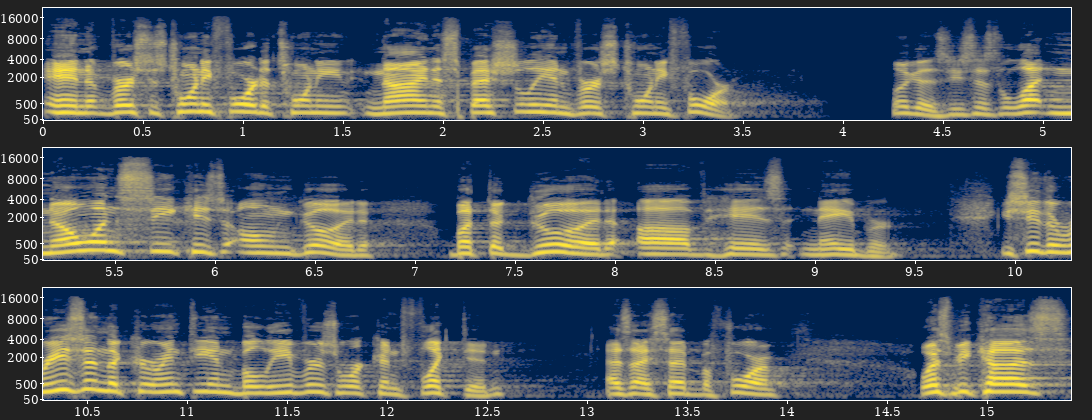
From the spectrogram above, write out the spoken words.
in verses 24 to 29, especially in verse 24. Look at this. He says, Let no one seek his own good, but the good of his neighbor. You see, the reason the Corinthian believers were conflicted, as I said before, was because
